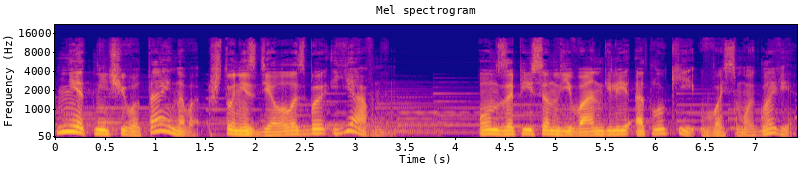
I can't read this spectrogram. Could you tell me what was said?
«Нет ничего тайного, что не сделалось бы явным». Он записан в Евангелии от Луки в 8 главе.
